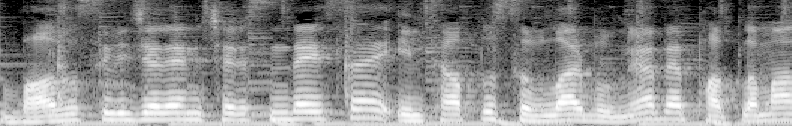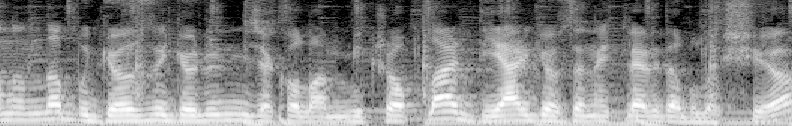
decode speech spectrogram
Bazı sivilcelerin içerisinde ise iltihaplı sıvılar bulunuyor ve patlama anında bu gözle görülmeyecek olan mikroplar diğer gözeneklere de bulaşıyor.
